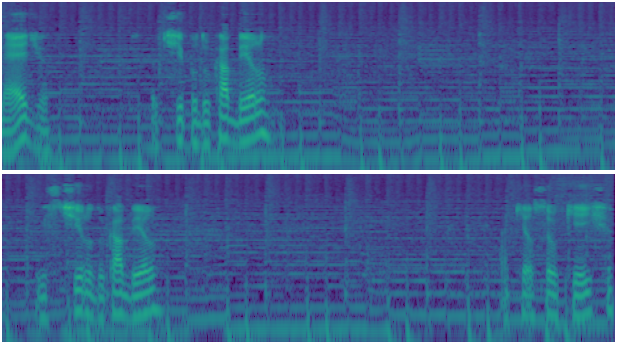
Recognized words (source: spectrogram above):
médio, o tipo do cabelo, o estilo do cabelo, aqui é o seu queixo,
